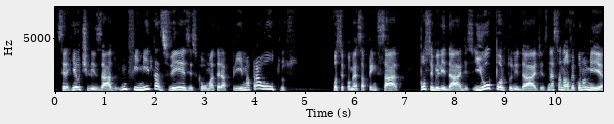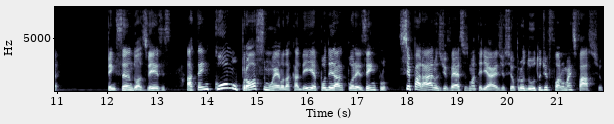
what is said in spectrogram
ser reutilizado infinitas vezes como matéria-prima para outros. Você começa a pensar possibilidades e oportunidades nessa nova economia, pensando às vezes até em como o próximo elo da cadeia poderá, por exemplo, separar os diversos materiais de seu produto de forma mais fácil.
